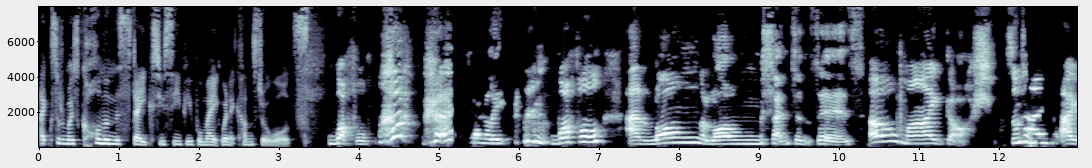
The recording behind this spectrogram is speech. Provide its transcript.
like sort of most common mistakes you see people make when it comes to awards? Waffle. Generally, waffle and long, long sentences. Oh my gosh. Sometimes I,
